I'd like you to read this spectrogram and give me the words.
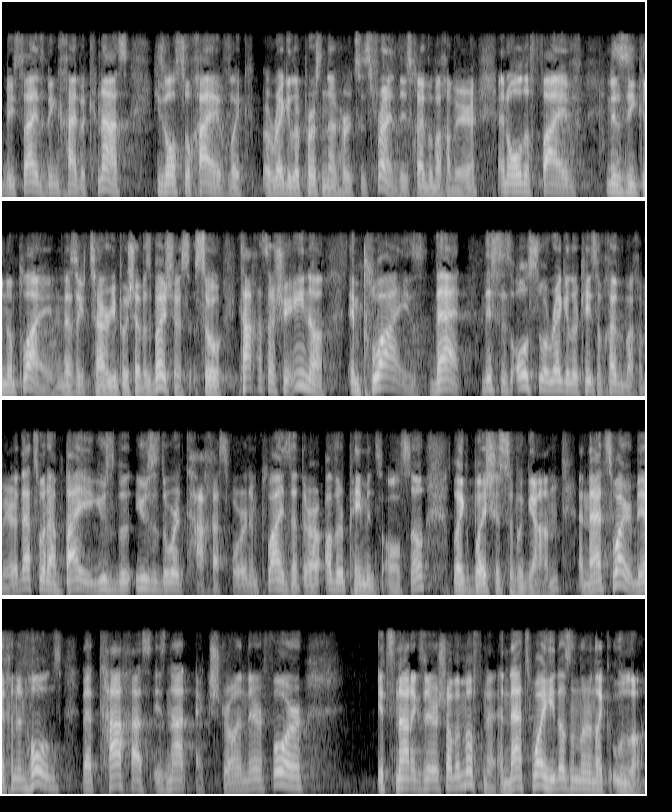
besides being chayv a knas, he's also chayv like a regular person that hurts his friend. He's chayv b'chaver, and all the five nezikin apply. Nezik tari pushavas baishas. So tachas ashirina implies that this is also a regular case of chayv b'chaver. That's what Abaye uses the, uses the word tachas for. It implies that there are other payments also, like baishas v'gam, and that's why Rabbi Yechanan holds that tachas is not extra, and therefore it's not exer mufne, and that's why he doesn't learn like ula.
